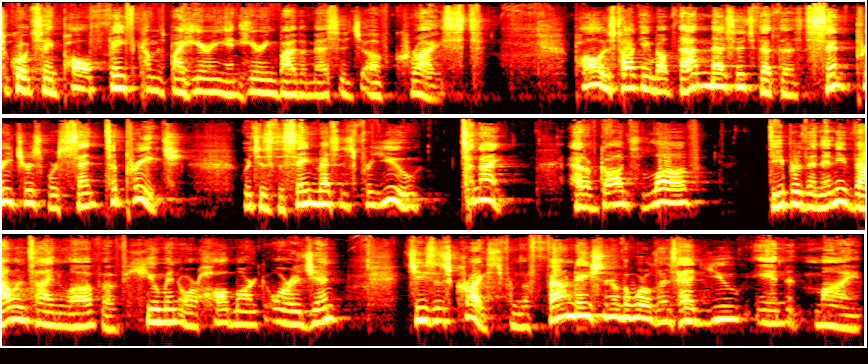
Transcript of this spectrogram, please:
To quote St. Paul, faith comes by hearing, and hearing by the message of Christ. Paul is talking about that message that the sent preachers were sent to preach, which is the same message for you tonight. Out of God's love, deeper than any Valentine love of human or hallmark origin, Jesus Christ, from the foundation of the world, has had you in mind.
